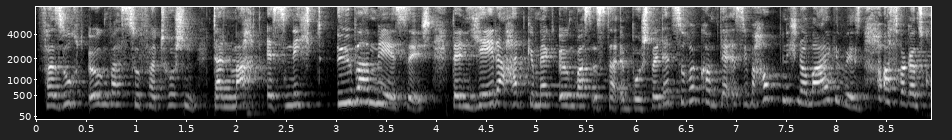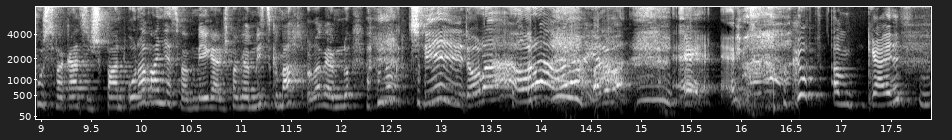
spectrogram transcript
versucht irgendwas zu vertuschen, dann macht es nicht übermäßig. Denn jeder hat gemerkt, irgendwas ist da im Busch. Wenn der zurückkommt, der ist überhaupt nicht normal gewesen. Oh, es war ganz cool, es war ganz entspannt, oder Vanja? Es war mega entspannt. Wir haben nichts gemacht, oder? Wir haben nur, haben nur gechillt, oder? Oder? Ja. Ey, ey, gut, am geilsten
